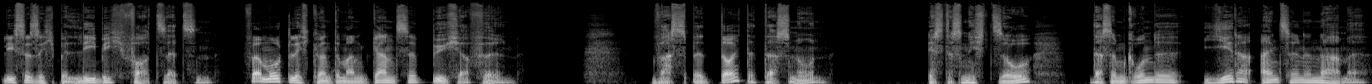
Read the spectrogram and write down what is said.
ließe sich beliebig fortsetzen. Vermutlich könnte man ganze Bücher füllen. Was bedeutet das nun? Ist es nicht so, dass im Grunde jeder einzelne Name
